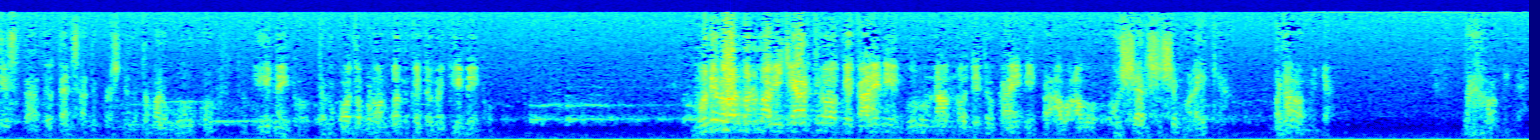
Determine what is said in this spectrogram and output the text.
તેજસ્તા જોતાની સાથે પ્રશ્ન તમારો ગુરુ કોણ તો ઘી નહીં કહો તમે કહો તો ભણવાનું બંધ કરી તમે ઘી નહીં કહો મને બહાર મનમાં વિચાર થયો કે કાંઈ નહીં ગુરુ નામ નો દીધો કાંઈ નહીં પણ આવો આવો હોશિયાર શિષ્ય મળે ક્યાં ભણાવવા માંડ્યા ભણાવવા માંડ્યા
